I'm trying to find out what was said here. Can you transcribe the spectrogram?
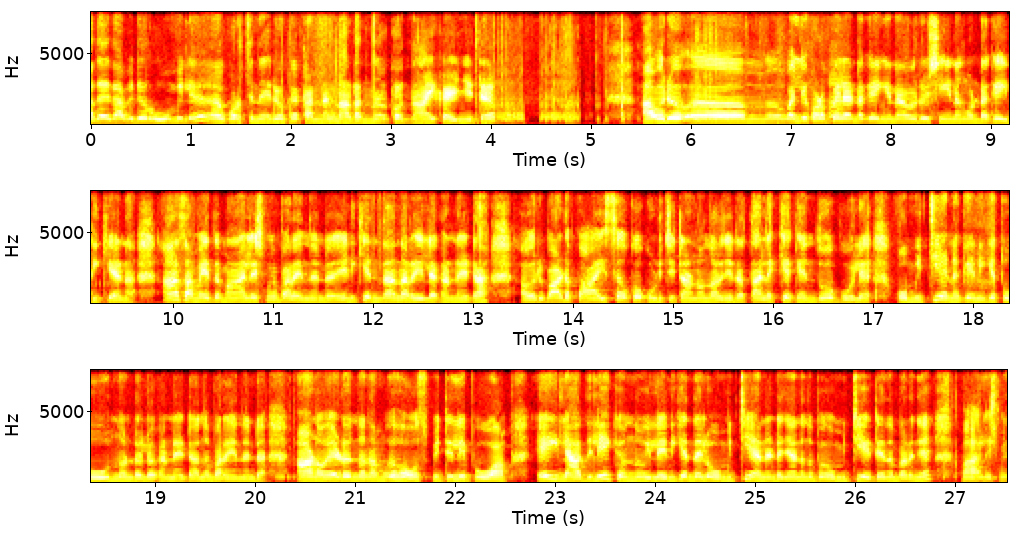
അതായത് അവർ റൂമിൽ കുറച്ച് നേരമൊക്കെ കണ്ണൻ നടന്ന് ആയി കഴിഞ്ഞിട്ട് ആ ഒരു വലിയ കുഴപ്പമില്ലാണ്ടൊക്കെ ഇങ്ങനെ ഒരു ക്ഷീണം കൊണ്ടൊക്കെ ഇരിക്കുകയാണ്. ആ സമയത്ത് മഹാലക്ഷ്മി പറയുന്നുണ്ട് എനിക്ക് എന്താണെന്നറിയില്ല കണ്ണേട്ടാ. ഒരുപാട് പായസമൊക്കെ കുടിച്ചിട്ടാണോ എന്ന് അറിഞ്ഞിട്ട് തലയ്ക്കൊക്കെ എന്തോ പോലെ ഒമിറ്റ് ചെയ്യാനൊക്കെ എനിക്ക് തോന്നുന്നുണ്ടല്ലോ കണ്ണേട്ടാ എന്ന് പറയുന്നുണ്ട്. ആണോ? എടോ ഇന്ന് നമുക്ക് ഹോസ്പിറ്റലിൽ പോവാം. ഏയ് ഇല്ല അതിലേക്കൊന്നും ഇല്ല എനിക്ക് എന്തായാലും ഒമിറ്റ് ചെയ്യാനുണ്ട്. ഞാനൊന്ന് പോയി ഒമിറ്റ് ചെയ്യട്ടെ എന്ന് പറഞ്ഞ് മഹാലക്ഷ്മി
